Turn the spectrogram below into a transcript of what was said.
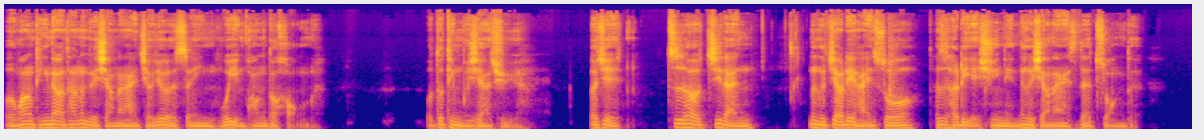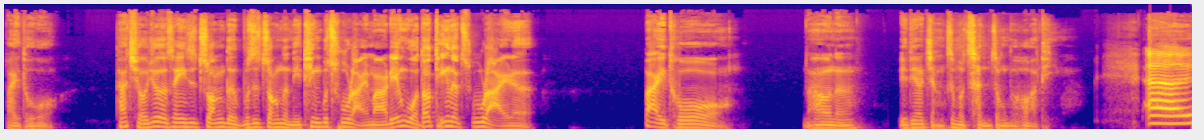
我光听到他那个小男孩求救的声音，我眼眶都红了，我都听不下去啊。而且之后既然那个教练还说他是合理的训练，那个小男孩是在装的，拜托，他求救的声音是装的，不是装的，你听不出来吗？连我都听得出来了，拜托。然后呢，一定要讲这么沉重的话题。呃，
